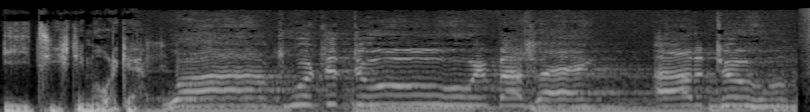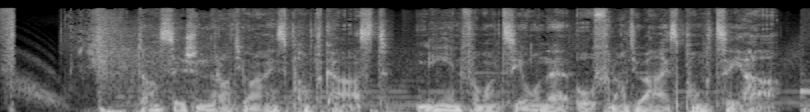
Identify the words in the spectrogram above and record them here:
in Dienstag Morgen. What would you do if I sang out of tune? Das ist ein Radio 1 Podcast. Mehr Informationen auf radio1.ch.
